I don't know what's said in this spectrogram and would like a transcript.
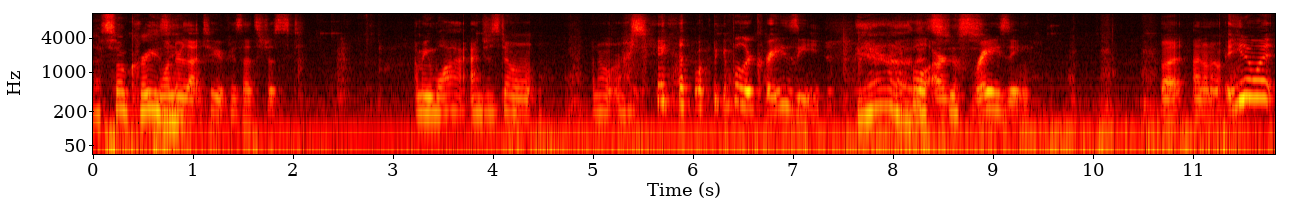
that's so crazy. wonder that too because that's just. I mean, why? I just don't. I don't understand. why people are crazy. Yeah, People are just. crazy. But I don't know. You know what?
